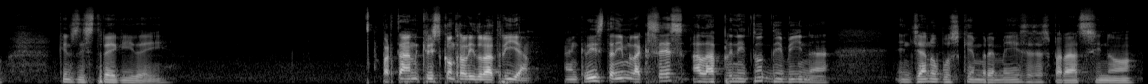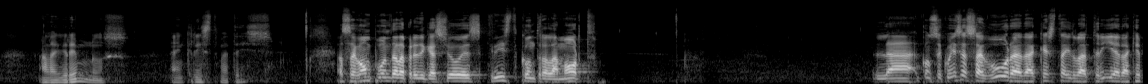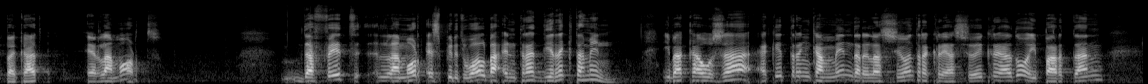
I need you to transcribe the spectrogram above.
que ens distregui d'ell. Per tant, Crist contra l'idolatria. En Crist tenim l'accés a la plenitud divina. En ja no busquem remeis desesperats, sinó alegrem-nos en Crist mateix. El segon punt de la predicació és Crist contra la mort. La conseqüència segura d'aquesta idolatria, d'aquest pecat, era la mort. De fet, la mort espiritual va entrar directament i va causar aquest trencament de relació entre creació i creador i, per tant,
